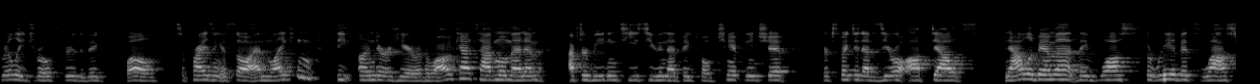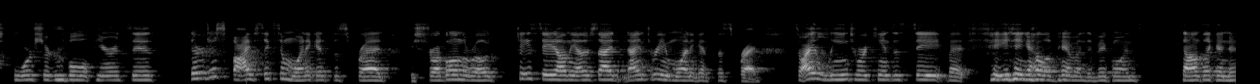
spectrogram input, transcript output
really drove through the Big 12, surprising us all. I'm liking the under here. The Wildcats have momentum after beating TCU in that Big 12 championship. They're expected to have zero opt outs. In Alabama, they've lost three of its last four Sugar Bowl appearances. They're just five, six, and one against the spread. They struggle on the road. K State on the other side, nine, three, and one against the spread. So I lean toward Kansas State, but fading Alabama in the big ones sounds like a no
